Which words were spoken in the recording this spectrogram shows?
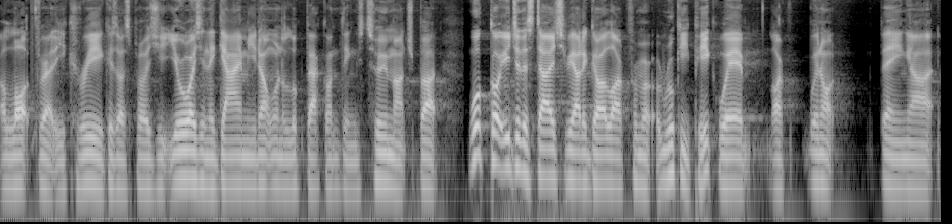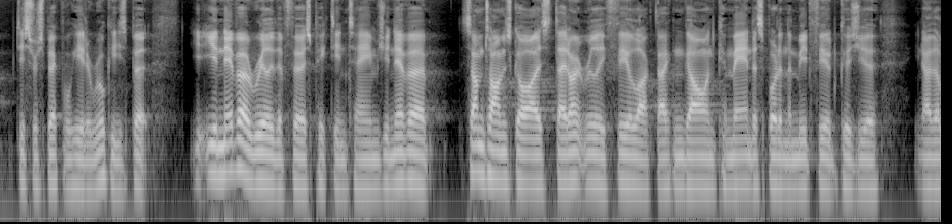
a lot throughout your career because I suppose you, you're always in the game and you don't want to look back on things too much. But what got you to the stage to be able to go like from a, rookie pick where like we're not being uh, disrespectful here to rookies, but you- you're never really the first picked in teams. You never. Sometimes guys they don't really feel like they can go and command a spot in the midfield because you're you know the,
